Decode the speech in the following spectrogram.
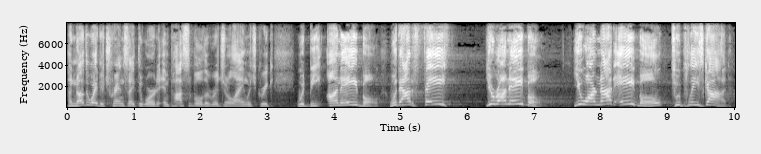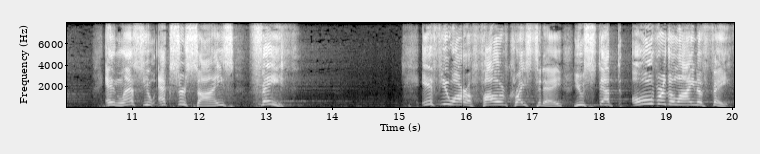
Another way to translate the word impossible, the original language Greek, would be unable. Without faith, you're unable. You are not able to please God unless you exercise faith. If you are a follower of Christ today, you stepped over the line of faith.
